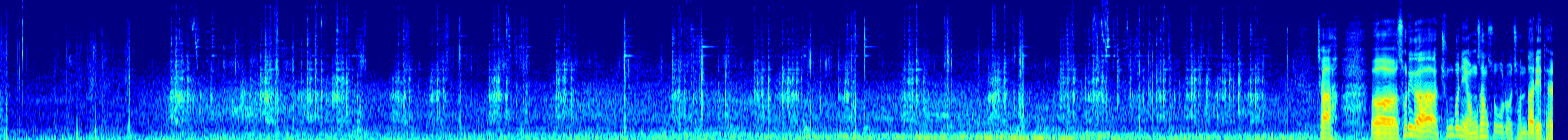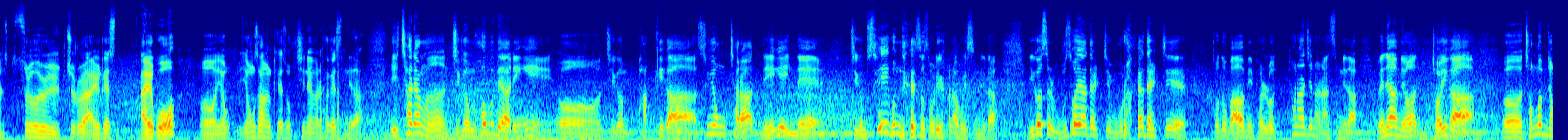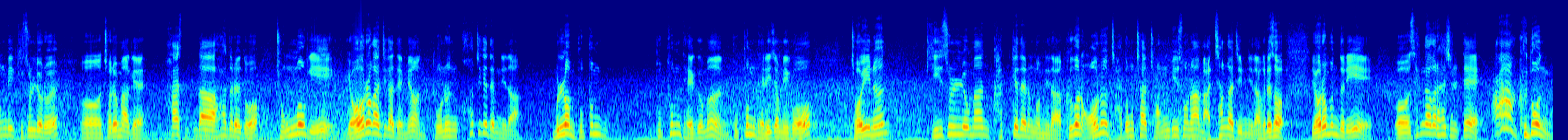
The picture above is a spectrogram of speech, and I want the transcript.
자, 어, 소리가 충분히 영상 속으로 전달이 됐을 줄을 알겠, 알고 어, 영, 영상을 계속 진행을 하겠습니다. 이 차량은 지금 허브 베어링이 어, 지금 바퀴가 승용차라 4개인데 지금 세 군데에서 소리가 나고 있습니다. 이것을 웃어야 될지 울어야 될지 저도 마음이 별로 편하지는 않습니다. 왜냐하면 저희가 어, 점검 정비 기술료를 어, 저렴하게 한다 하더라도 종목이 여러 가지가 되면 돈은 커지게 됩니다. 물론 부품 부품 대금은 부품 대리점이고 저희는 기술료만 갖게 되는 겁니다. 그건 어느 자동차 정비소나 마찬가지입니다. 그래서 여러분들이 어, 생각을 하실 때, 아, 그돈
